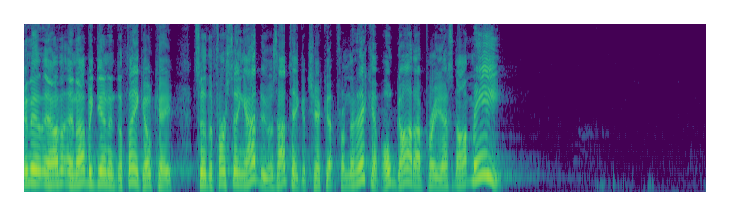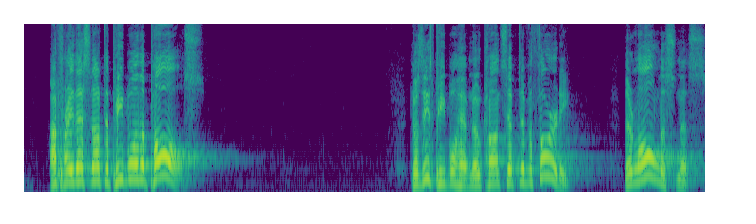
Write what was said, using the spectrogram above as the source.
And, and I begin to think, okay, so the first thing I do is I take a checkup from the neck up. Oh God, I pray that's not me. I pray that's not the people of the Pulse. Because these people have no concept of authority their lawlessness.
